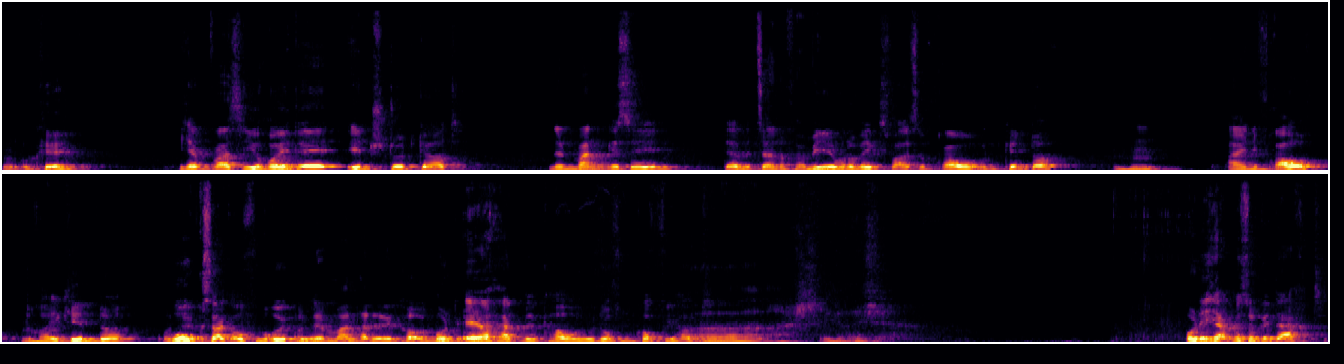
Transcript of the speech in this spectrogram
Okay. Ich habe quasi heute in Stuttgart einen Mann gesehen, der mit seiner Familie unterwegs war, also Frau und Kinder. Eine Frau, drei Kinder, Und Rucksack auf dem Rücken Und der Mann hatte den Cowboy. und er hat einen Cowboyhut auf dem Kopf gehabt. Ah, schwierig. Und ich habe mir so gedacht,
